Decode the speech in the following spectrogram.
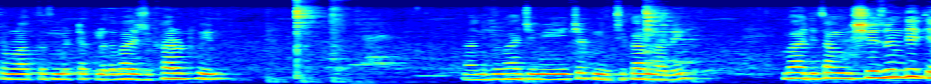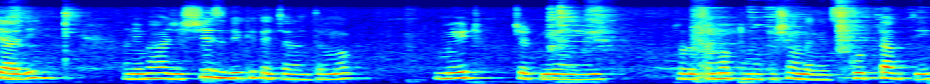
त्यामुळे आताच मीठ टाकलं तर भाजी खारट होईल. आणि ही भाजी मी चटणीची करणार आहे. भाजी चांगली शिजून देते आधी आणि भाजी शिजली की त्याच्यानंतर मग मीठ चटणी आणि थोडंसं मोठं मोठं शेंगदाण्याचं कूट टाकते.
